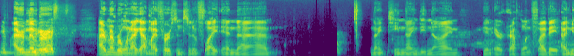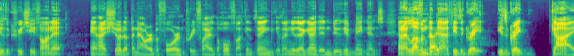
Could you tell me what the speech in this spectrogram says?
If, I remember. I remember when I got my first incentive flight in uh, 1999 in aircraft 158. I knew the crew chief on it, and I showed up an hour before and pre-fired the whole fucking thing because I knew that guy didn't do good maintenance. And I love him to right. death. He's a great. He's a great guy,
